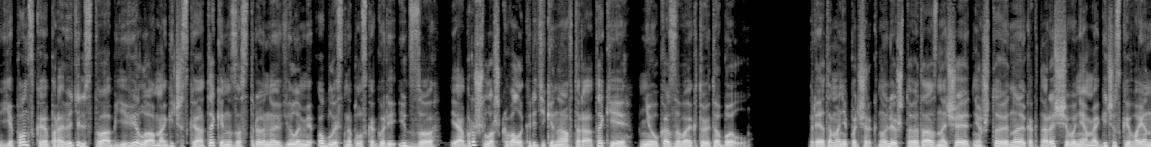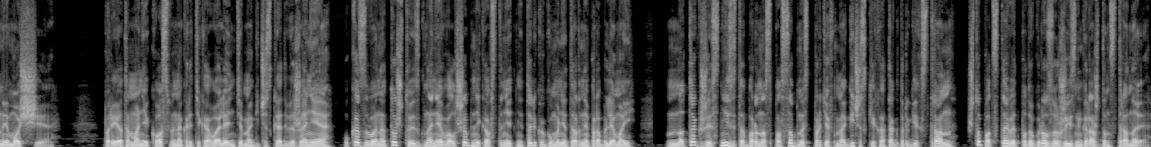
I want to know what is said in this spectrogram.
Японское правительство объявило о магической атаке на застроенную виллами область на плоскогорье Идзо и обрушило шквал критики на автора атаки, не указывая, кто это был. При этом они подчеркнули, что это означает не что иное, как наращивание магической военной мощи. При этом они косвенно критиковали антимагическое движение, указывая на то, что изгнание волшебников станет не только гуманитарной проблемой, но также снизит обороноспособность против магических атак других стран, что подставит под угрозу жизнь граждан страны.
